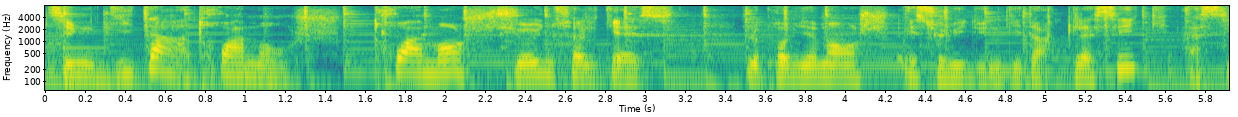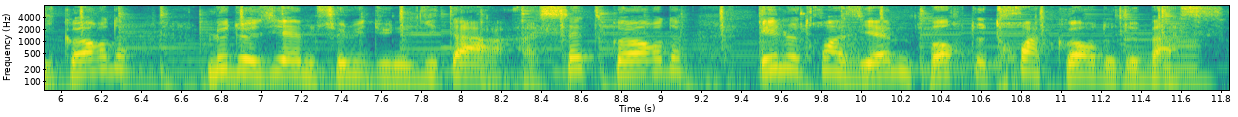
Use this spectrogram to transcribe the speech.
C'est une guitare à trois manches. Trois manches sur une seule caisse. Le premier manche est celui d'une guitare classique à six cordes, le deuxième celui d'une guitare à sept cordes, et le troisième porte trois cordes de basse.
